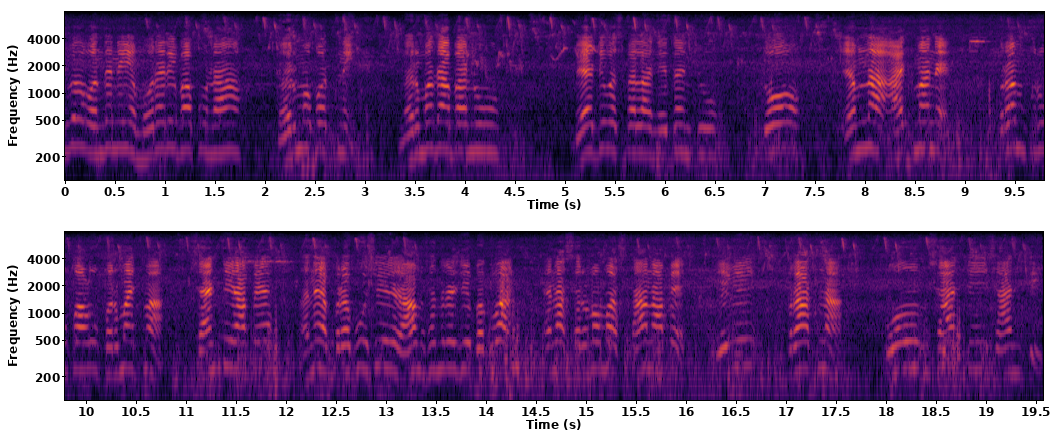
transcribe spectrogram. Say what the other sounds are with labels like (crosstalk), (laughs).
વિશ્વ વંદનીય મોરારી બાપુના ધર્મપત્ની નર્મદાબાનું બે દિવસ પહેલાં નિધન થયું. તો એમના આત્માને પરમ કૃપાળુ પરમાત્મા શાંતિ આપે અને પ્રભુ શ્રી રામચંદ્રજી ભગવાન એના શરણોમાં સ્થાન આપે એવી પ્રાર્થના. ઓમ શાંતિ શાંતિ.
